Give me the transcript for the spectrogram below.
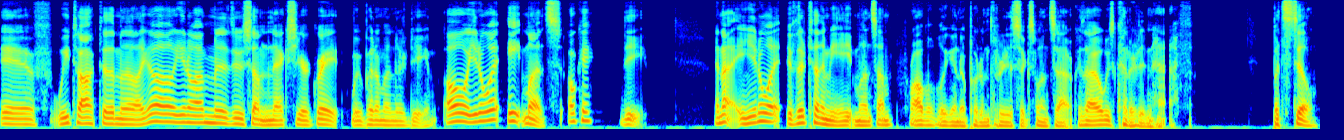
if we talk to them and they're like, oh, you know, I'm going to do something next year, great. We put them under D. Oh, you know what? Eight months. Okay, D. And I, you know what? If they're telling me eight months, I'm probably going to put them three to six months out because I always cut it in half. But still,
